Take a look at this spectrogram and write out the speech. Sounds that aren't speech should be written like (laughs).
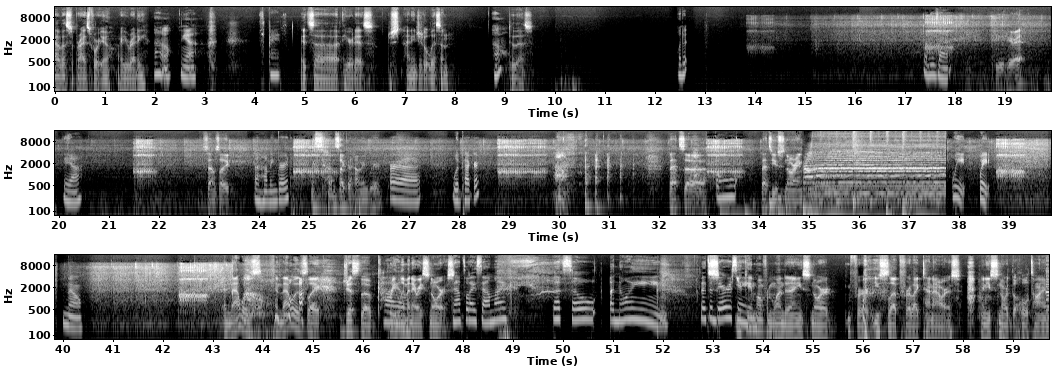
have a surprise for you. Are you ready? Oh, yeah. (laughs) Surprise. It's uh here it is. Just I need you to listen Oh, to this. what it? What is that? Do you hear it? Yeah, sounds like a hummingbird (laughs) it sounds like a hummingbird. or a woodpecker. That's uh Oh, that's you snoring. wait, wait. No. And that was and that (laughs) was like just the Kyle. preliminary snores. That's what I sound like? That's so annoying. That's embarrassing. You came home from London and you snored for you slept for like 10 hours and you snored the whole time.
